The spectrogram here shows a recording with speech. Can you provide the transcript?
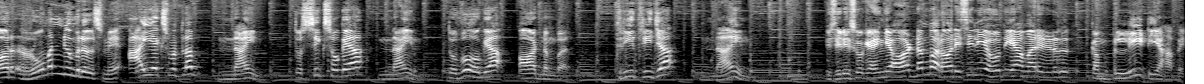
और रोमन न्यूमरल्स में आई एक्स मतलब नाइन तो सिक्स हो गया नाइन तो वो हो गया ऑड नंबर थ्री थ्री जा नाइन इसीलिए इसको कहेंगे ऑड नंबर और इसीलिए होती है हमारी रिडल कंप्लीट यहाँ पे।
